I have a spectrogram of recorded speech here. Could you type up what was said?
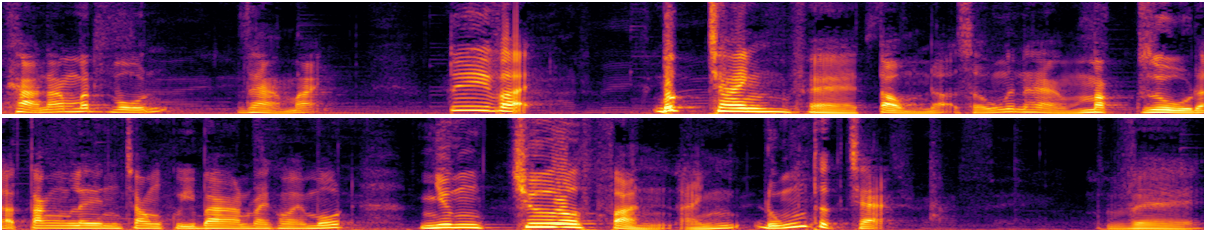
khả năng mất vốn giảm mạnh tuy vậy, bức tranh về tổng nợ xấu ngân hàng mặc dù đã tăng lên trong quý 3 năm 2021 nhưng chưa phản ánh đúng thực trạng về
